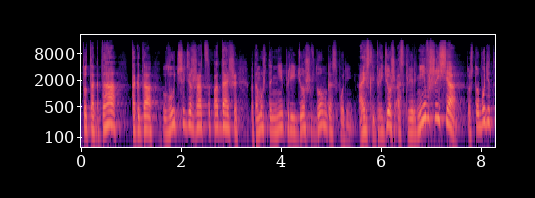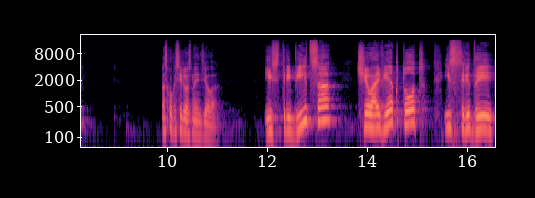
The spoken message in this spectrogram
то тогда, тогда лучше держаться подальше, потому что не придешь в дом Господень. А если придешь осквернившийся, то что будет? Насколько серьезное дело? Истребится человек тот из среды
